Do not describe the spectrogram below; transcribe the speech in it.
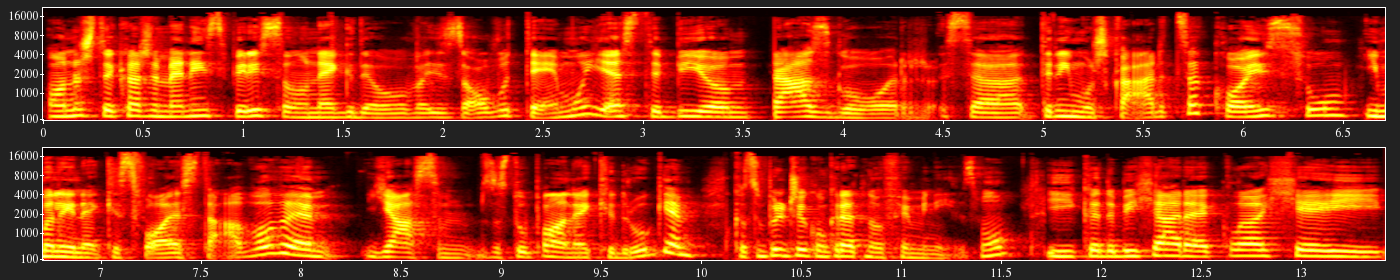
Ono što je, kaže, mene inspirisalo negde ovaj, za ovu temu jeste bio razgovor sa tri muškarca koji su imali neke svoje stavove. Ja sam zastupala neke druge, kad sam pričala konkretno o feminizmu. I kada bih ja rekla, hej,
